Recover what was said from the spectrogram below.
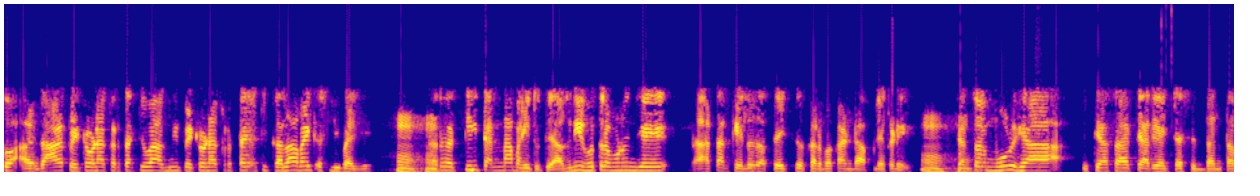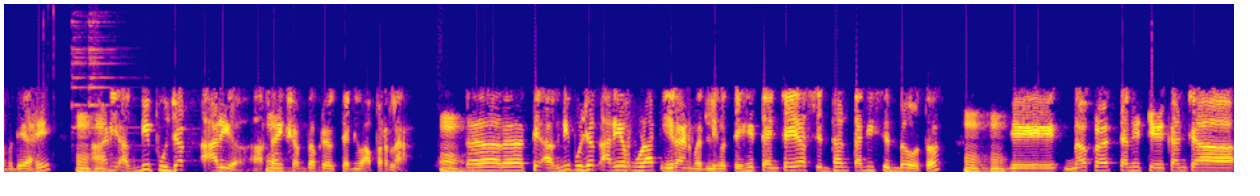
तो जाळ पेटवण्याकरता किंवा अग्नी पेटवण्याकरता ती कला माहीत असली पाहिजे. तर ती त्यांना माहीत होती अग्निहोत्र म्हणून जे आता केलं जातं एक कर्मकांड आपल्याकडे त्याचं मूळ ह्या इतिहासाचार्याच्या सिद्धांतामध्ये आहे. आणि अग्निपूजक आर्य असा एक शब्दप्रयोग त्यांनी वापरला. तर ते अग्निपूजक आर्य मुळात इराण मधले होते. हे त्यांच्या या सिद्धांतांनी सिद्ध होतं. म्हणजे न कळत त्यांनी टिळकांच्या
